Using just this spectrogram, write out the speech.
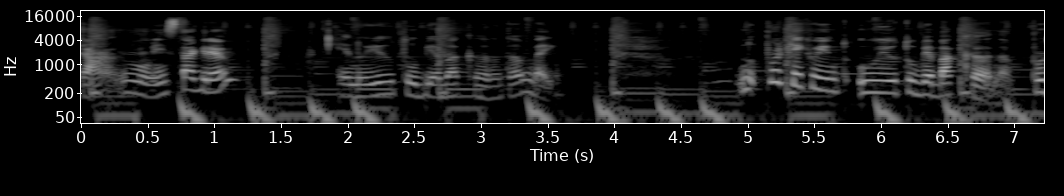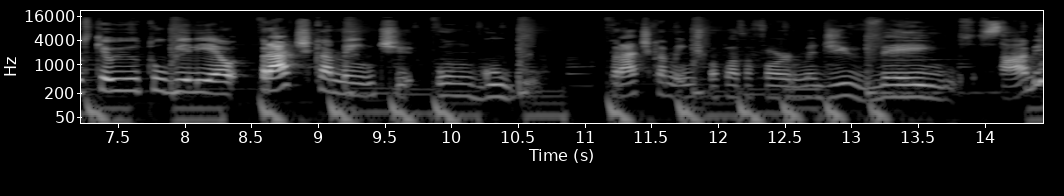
tá? No Instagram e no YouTube é bacana também. Por que, que o YouTube é bacana? Porque o YouTube ele é praticamente um Google, praticamente uma plataforma de venda, sabe?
